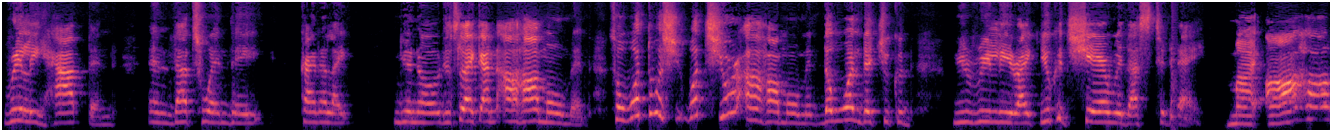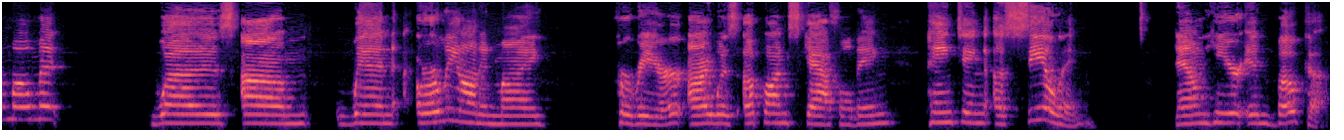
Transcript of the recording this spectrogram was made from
really happened. And that's when they kind of like, you know, it's like an aha moment. So what was what's your aha moment? The one that you could you really like you could share with us today. My aha moment was um when early on in my career, I was up on scaffolding painting a ceiling down here in Boca.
